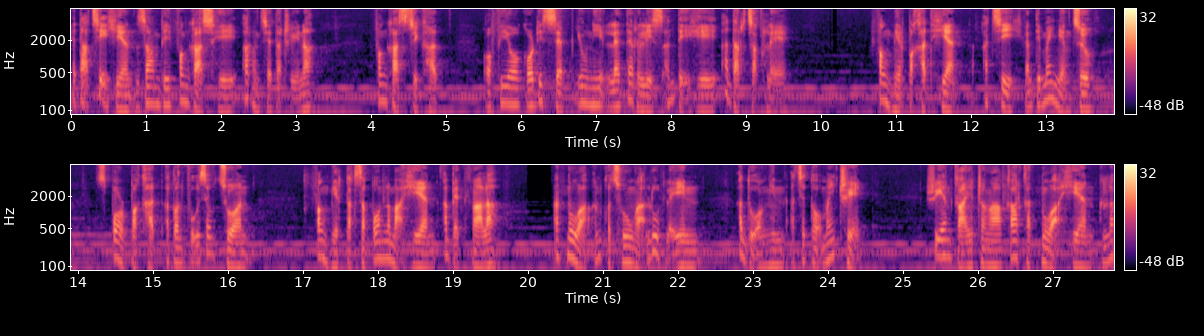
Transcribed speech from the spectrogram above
hết tạ chị hiền, giam bi phong gas hi anh sẽ tạ trên fungus chi khat Ophiocordyceps unilateralis an ti hi adar chak le fangmir pakhat hian achi kan ti mai niang chu spore pakhat aton fu zeu chuan fangmir tak sapon lama hian a bet ngala an nuwa an ko chunga lut le in a du angin a che to mai thin rian kai tanga kar khat nuwa hian an la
